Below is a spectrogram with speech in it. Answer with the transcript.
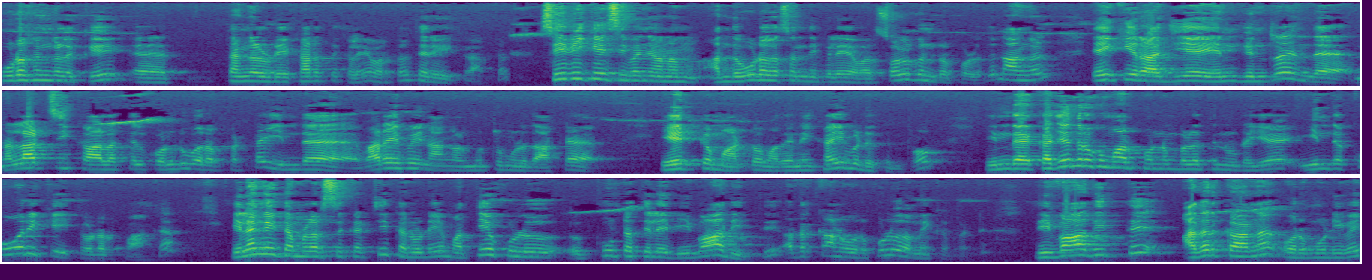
ஊடகங்களுக்கு தங்களுடைய கருத்துக்களை அவர்கள் தெரிவிக்கிறார்கள். சிவி கே சிவஞானம் அந்த ஊடக சந்திப்பிலே அவர் சொல்கின்ற பொழுது நாங்கள் ஏக்கிய ராஜ்ய என்கின்ற இந்த நல்லாட்சி காலத்தில் கொண்டு வரப்பட்ட இந்த வரைவை நாங்கள் முற்றுமுழுதாக ஏற்க மாட்டோம் அதனை கைவிடுகின்றோம். இந்த கஜேந்திரகுமார் பொன்னம்பலத்தினுடைய இந்த கோரிக்கை தொடர்பாக இலங்கை தமிழரசு கட்சி தன்னுடைய மத்திய குழு கூட்டத்திலே விவாதித்து அதற்கான ஒரு குழு அமைக்கப்பட்டு விவாதித்து அதற்கான ஒரு முடிவை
